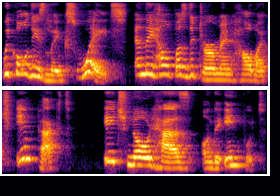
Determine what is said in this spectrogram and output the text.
We call these links weights, and they help us determine how much impact each node has on the input.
